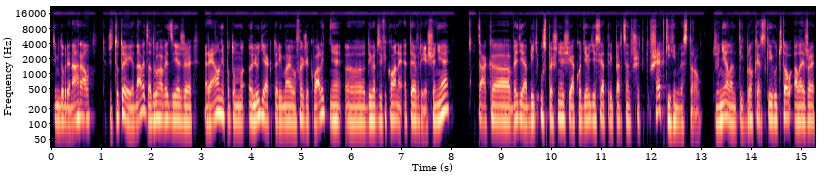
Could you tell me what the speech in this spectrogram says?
si mi dobre nahral, že toto je jedna vec a druhá vec je, že reálne potom ľudia, ktorí majú fakt, že kvalitne uh, diverzifikované ETF riešenie, tak uh, vedia byť úspešnejší ako 93% všetk- všetkých investorov. Čiže nie len tých brokerských účtov, ale že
